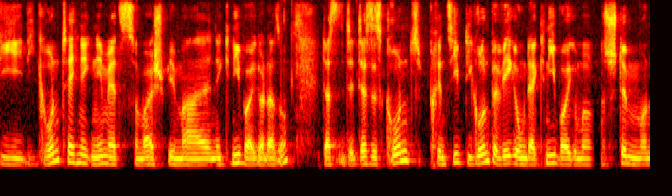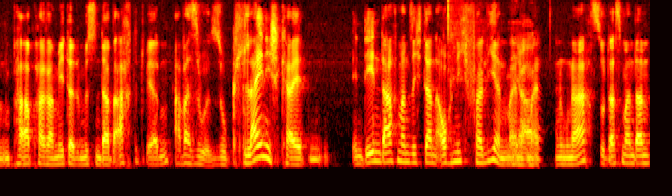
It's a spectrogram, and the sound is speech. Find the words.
die, die Grundtechnik, nehmen wir jetzt zum Beispiel mal eine Kniebeuge oder so. Das, das ist Grundprinzip, die Grundbewegung der Kniebeuge muss stimmen und ein paar Parameter müssen da beachtet werden. Aber so, so Kleinigkeiten, in denen darf man sich dann auch nicht verlieren, meiner ja. Meinung nach, sodass man dann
